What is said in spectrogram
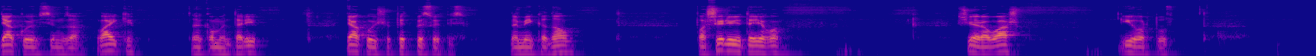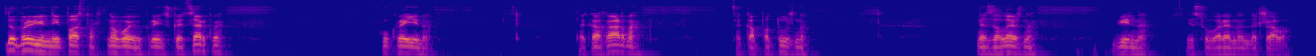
Дякую всім за лайки, за коментарі. Дякую, що підписуєтесь на мій канал, поширюєте його. Щиро ваш Ігор Туз. Добровільний пастор Нової Української церкви. Україна. Така гарна, така потужна, незалежна, вільна і суверенна держава.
